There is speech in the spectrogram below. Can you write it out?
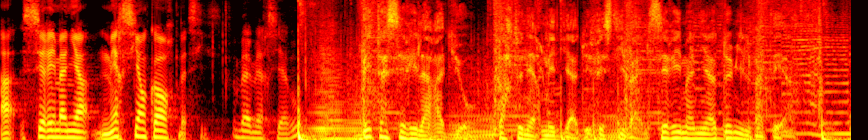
à Cérémania. Merci encore, Bassis. Ben, merci à vous. Beta Série La Radio, partenaire média du festival Sérimania 2021.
